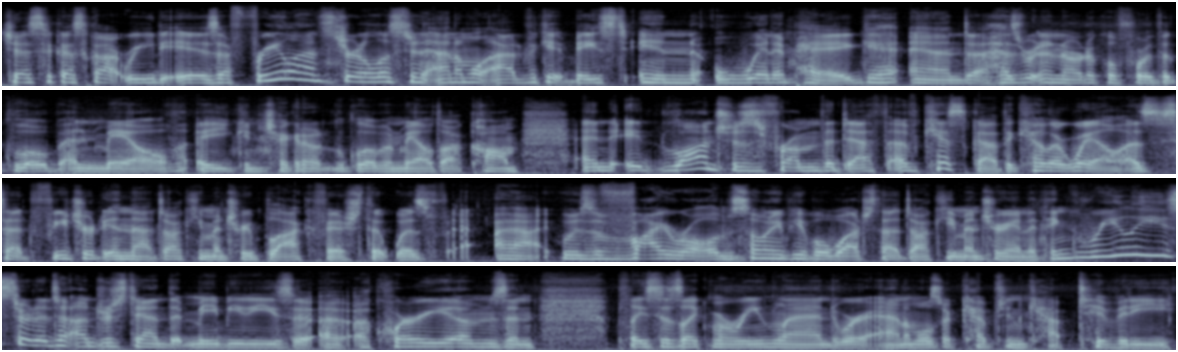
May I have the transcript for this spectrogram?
Jessica Scott-Reid is a freelance journalist and animal advocate based in Winnipeg and has written an article for the Globe and Mail. Uh, you can check it out at theglobeandmail.com. And it launches from the death of Kiska, the killer whale, as I said, featured in that documentary Blackfish that was uh, was viral. And so many people watched that documentary and I think really started to understand that maybe these uh, aquariums and places like Marineland where animals are kept in captivity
